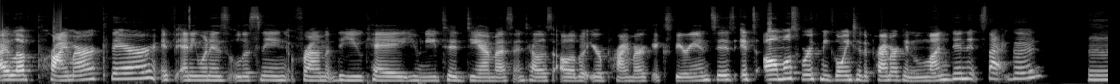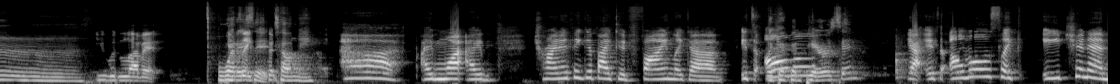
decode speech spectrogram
I love Primark there. If anyone is listening from the UK, you need to DM us and tell us all about your Primark experiences. It's almost worth me going to the Primark in London. It's that good. Mm. You would love it. What is like it? Tell me. Ah, I'm I'm trying to think if I could find like a. It's like almost, a comparison. Yeah, it's almost like H and M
